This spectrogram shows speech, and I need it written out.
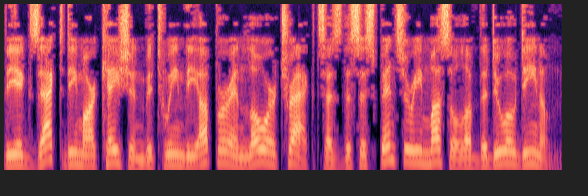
The exact demarcation between the upper and lower tracts is the suspensory muscle of the duodenum.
